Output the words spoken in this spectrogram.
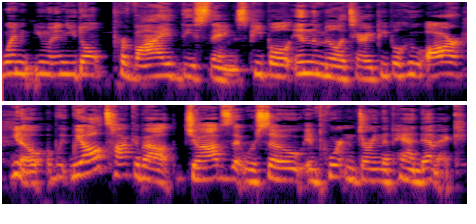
when you when you don't provide these things. People in the military people who are you know we, we all talk about jobs that were so important during the pandemic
